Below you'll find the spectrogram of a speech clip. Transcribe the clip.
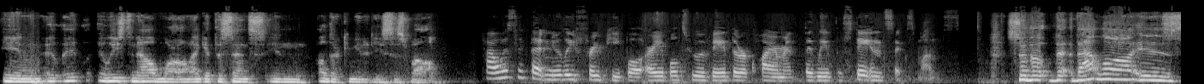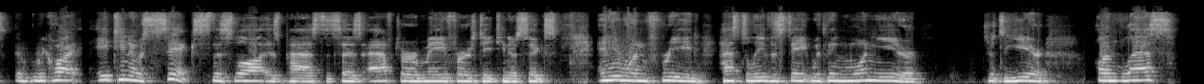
in at least in Albemarle, and I get the sense in other communities as well. How is it that newly free people are able to evade the requirement they leave the state in six months? So the, the, that law is required. 1806. This law is passed. It says after May 1st, 1806, anyone freed has to leave the state within one year so it's a year, unless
